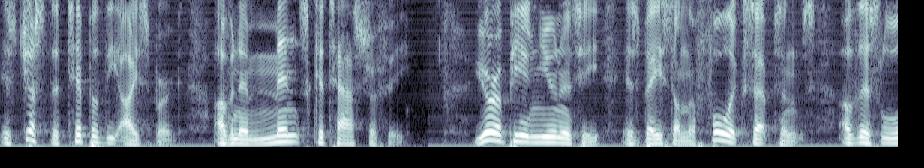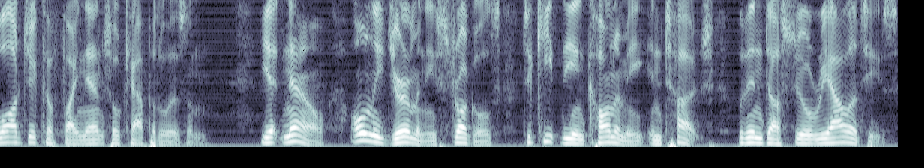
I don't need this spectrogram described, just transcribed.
is just the tip of the iceberg of an immense catastrophe. European unity is based on the full acceptance of this logic of financial capitalism. Yet now, only Germany struggles to keep the economy in touch with industrial realities,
